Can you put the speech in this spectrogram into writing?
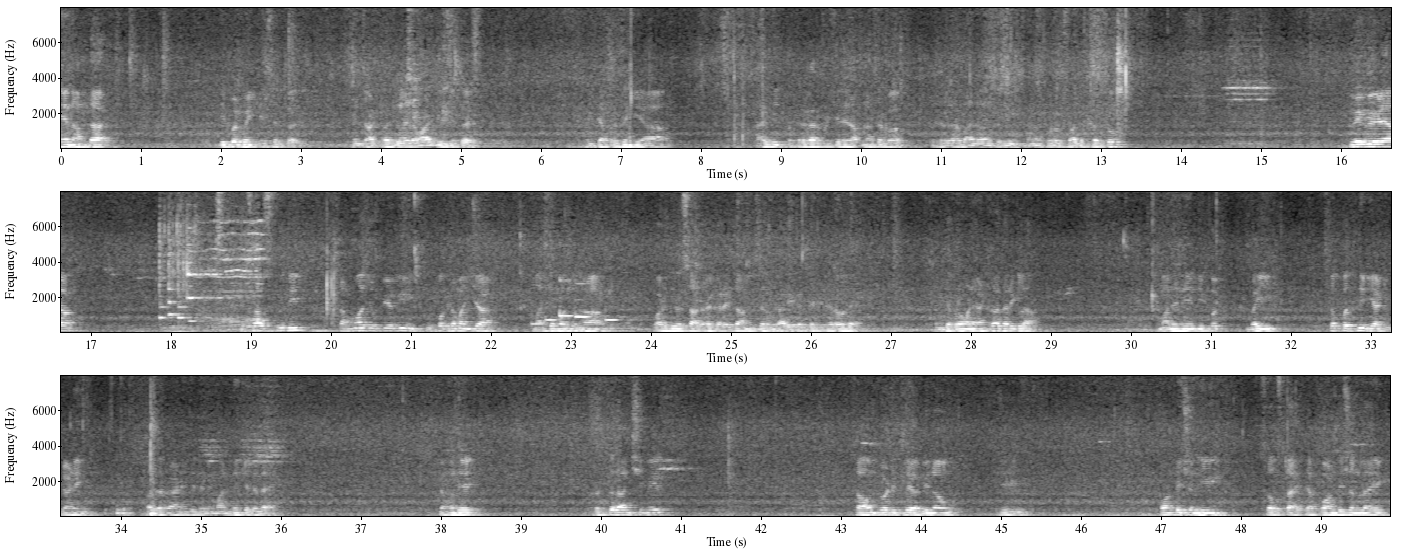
आदरणीय नामदार दीपकभाई केसरकर यांचा अठरा जुलैला वाढदिवस येतो आहे आणि त्याप्रसंगी या आयोजित पत्रकार परिषदेत आपणा सर्व पत्रकार बांधवांचं मी मनपूर्वक स्वागत करतो. वेगवेगळ्या सांस्कृतिक समाज उपयोगी उपक्रमांच्या माध्यमातून हा वाढदिवस साजरा करायचा आम्ही सर्व कार्यकर्त्यांनी ठरवलं आहे आणि त्याप्रमाणे अठरा तारीखला माननीय दीपकबाई सपत्नीक या ठिकाणी हजर राहण्याचे त्यांनी मान्य केलेलं आहे. त्यामध्ये रक्तदान शिबिर सावंतवाडीतले अभिनव जी फाउंडेशन ही संस्था आहे त्या फाउंडेशनला एक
